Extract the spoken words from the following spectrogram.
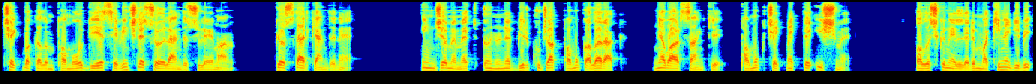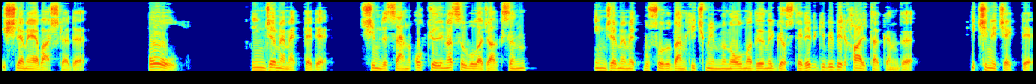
çek bakalım pamuğu diye sevinçle söylendi Süleyman. Göster kendini. İnce Mehmet önüne bir kucak pamuk alarak, ne var sanki, pamuk çekmekte iş mi? Alışkın elleri makine gibi işlemeye başladı. Oğul, İnce Mehmet dedi. Şimdi sen o köyü nasıl bulacaksın? İnce Mehmet bu sorudan hiç memnun olmadığını gösterir gibi bir hal takındı. İçini çekti.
